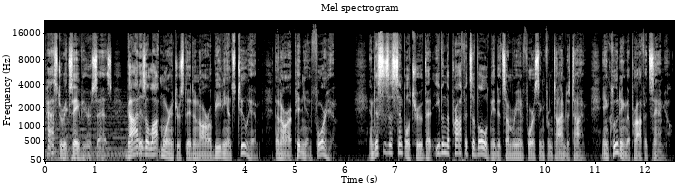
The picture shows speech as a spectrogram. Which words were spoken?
Pastor Xavier says God is a lot more interested in our obedience to Him than our opinion for Him. And this is a simple truth that even the prophets of old needed some reinforcing from time to time, including the prophet Samuel.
